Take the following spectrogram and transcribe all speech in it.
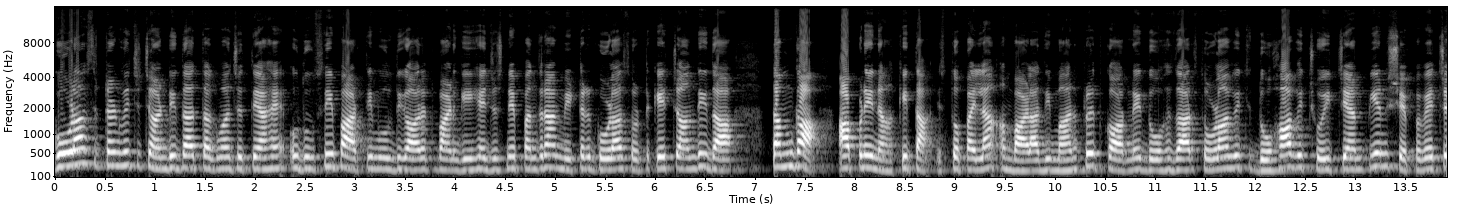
ਗੋਲਾ ਸਿੱਟਣ ਵਿੱਚ ਚਾਂਦੀ ਦਾ ਤਗਮਾ ਜਿੱਤਿਆ ਹੈ। ਉਹ ਦੂਸਰੀ ਭਾਰਤੀ ਮੂਲ ਦੀ ਔਰਤ ਬਣ ਗਈ ਹੈ ਜਿਸ ਨੇ 15 ਮੀਟਰ ਗੋਲਾ ਸੁੱਟ ਕੇ ਚਾਂਦੀ ਦਾ ਤਮਗਾ ਆਪਣੇ ਨਾਂ ਕੀਤਾ। ਇਸ ਤੋਂ ਪਹਿਲਾਂ ਅੰਬਾਲਾ ਦੀ ਮਨਪ੍ਰੀਤ ਕੌਰ ਨੇ 2016 ਵਿੱਚ ਦੋਹਾ ਵਿੱਚ ਹੋਈ ਚੈਂਪੀਅਨਸ਼ਿਪ ਵਿੱਚ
